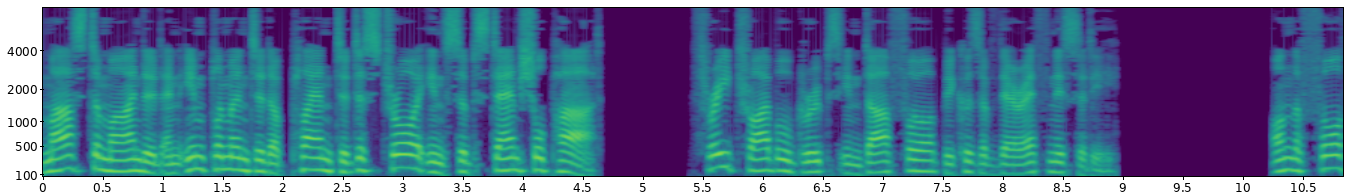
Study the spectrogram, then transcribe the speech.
masterminded and implemented a plan to destroy in substantial part three tribal groups in Darfur because of their ethnicity. On 4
